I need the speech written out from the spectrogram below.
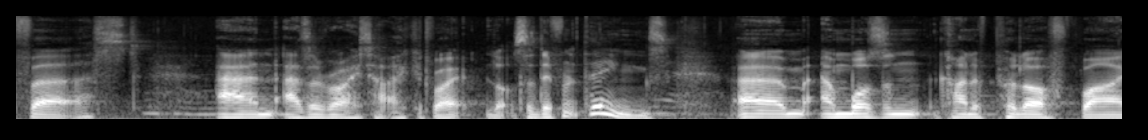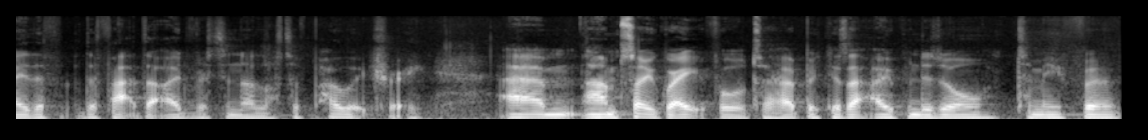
1st mm-hmm. and as a writer I could write lots of different things, um, and wasn't kind of put off by the the fact that I'd written a lot of poetry. Um, I'm so grateful to her because that opened a door to me for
